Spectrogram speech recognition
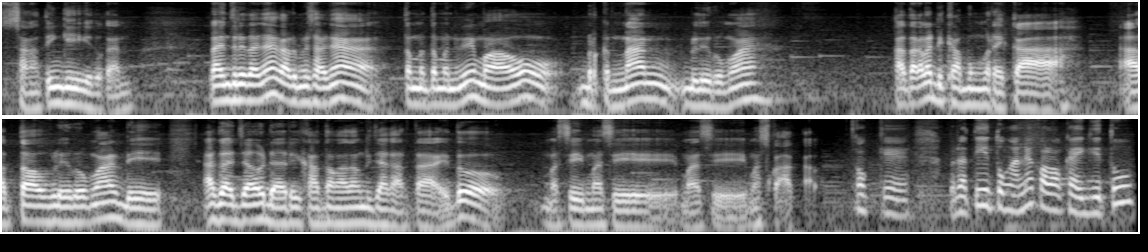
sangat tinggi gitu kan. Lain ceritanya kalau misalnya teman-teman ini mau berkenan beli rumah katakanlah di kampung mereka atau beli rumah di agak jauh dari kantong-kantong di Jakarta itu masih masih masih masuk akal. Oke, berarti hitungannya kalau kayak gitu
